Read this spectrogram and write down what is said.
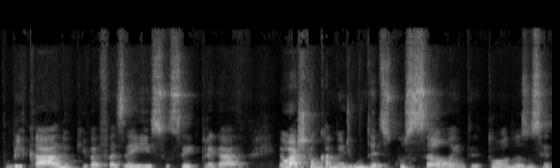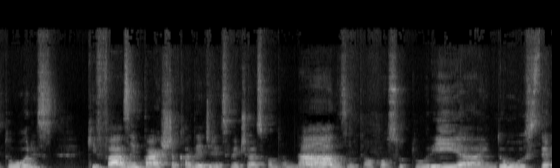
publicado que vai fazer isso ser empregado eu acho que é um caminho de muita discussão entre todos os setores que fazem parte da cadeia de gerenciamento de áreas contaminadas, então consultoria, a indústria,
